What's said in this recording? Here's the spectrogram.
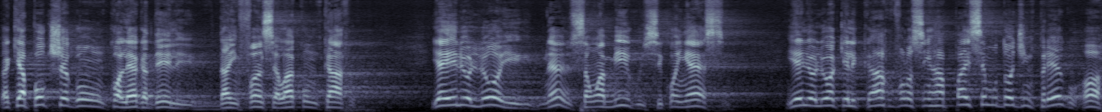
Daqui a pouco chegou um colega dele da infância lá com um carro. E aí ele olhou e, né, são amigos, se conhecem. E ele olhou aquele carro e falou assim: "Rapaz, você mudou de emprego?" Ó,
